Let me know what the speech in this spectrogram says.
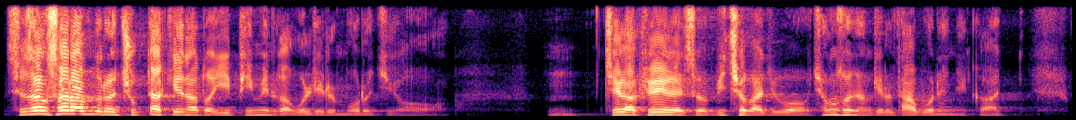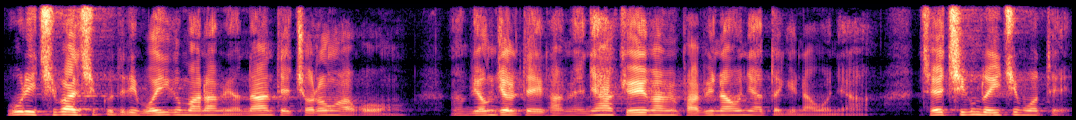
세상 사람들은 죽다 깨나도 이 비밀과 원리를 모르지요. 음? 제가 교회에서 미쳐가지고 청소년기를 다 보내니까 우리 집안 식구들이 모이기만 하면 나한테 조롱하고 어, 명절 때 가면 야 교회 가면 밥이 나오냐 떡이 나오냐 제가 지금도 잊지 못해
